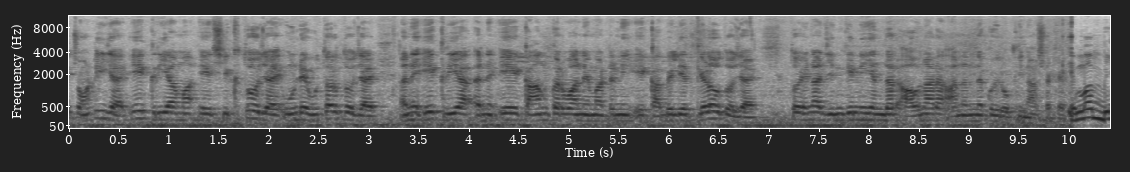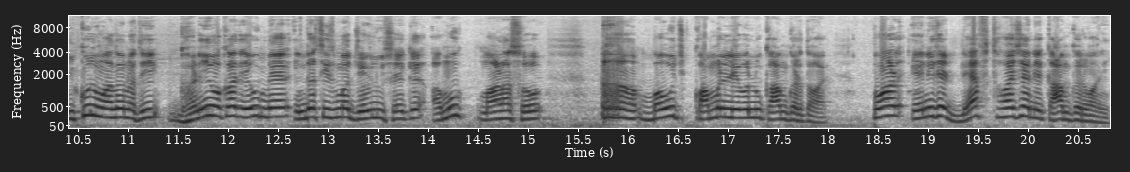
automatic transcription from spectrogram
એ ચોંટી જાય એ ક્રિયામાં એ શીખતો જાય ઊંડે ઉતરતો જાય અને એ ક્રિયા અને એ કામ કરવાને માટેની એ કાબેલિયત કેળવતો જાય તો એના જિંદગીની અંદર આવનારા આનંદને કોઈ રોકી ના શકે. એમાં બિલકુલ વાંધો નથી. ઘણી વખત એવું મેં ઇન્ડસ્ટ્રીઝમાં જોયેલું છે કે અમુક માણસો બહુ જ કોમન લેવલનું કામ કરતા હોય. પણ એની જે ડેફ્થ હોય છે ને કામ કરવાની.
